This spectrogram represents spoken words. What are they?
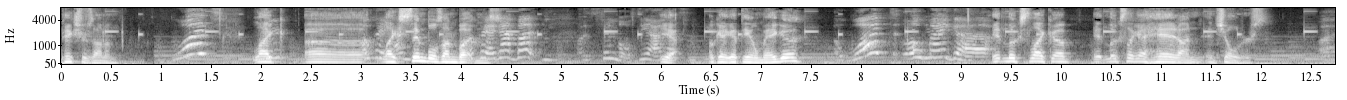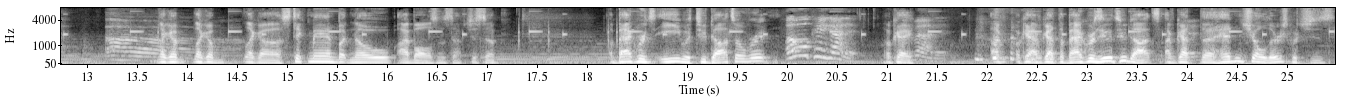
pictures on them, What? like uh, Okay, like I'm- symbols on Okay, buttons. I got button uh, symbols. Yeah. I Yeah. Okay, I got the omega. What? Omega. It looks like a it looks like a head on and shoulders, uh, uh, like a like a like a stick man, but no eyeballs and stuff. Just a a backwards E with two dots over it. Oh, okay, got it. Okay. About it. I've, okay, I've got the backwards E with two dots. I've got the head and shoulders, which is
